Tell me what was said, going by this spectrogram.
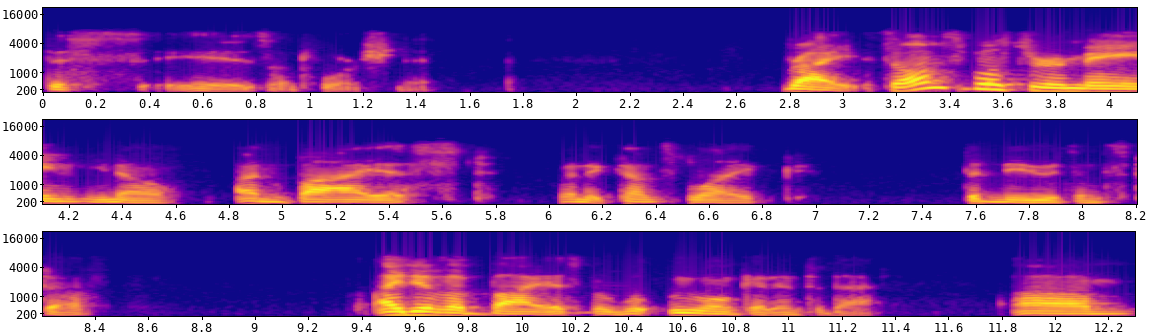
This is unfortunate. Right. So I'm supposed to remain, you know, unbiased when it comes to like the news and stuff. I do have a bias, but we won't get into that. Um,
